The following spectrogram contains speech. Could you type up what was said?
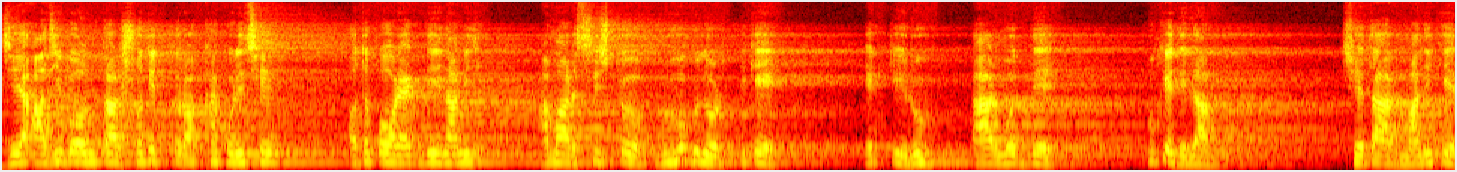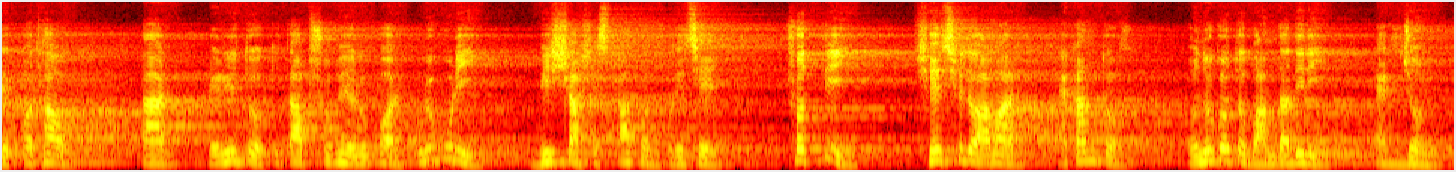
যে আজীবন তার সতীত্ব রক্ষা করেছে, অতপর একদিন আমি আমার সৃষ্ট রুহগুলোর থেকে একটি রুহ তার মধ্যে ফুঁকে দিলাম। সে তার মালিকের কথাও তার প্রেরিত কিতাবসমূহের উপর পুরোপুরি বিশ্বাস স্থাপন করেছে। সত্যি, সে ছিল আমার একান্ত অনুগত বান্দাদেরই একজন।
